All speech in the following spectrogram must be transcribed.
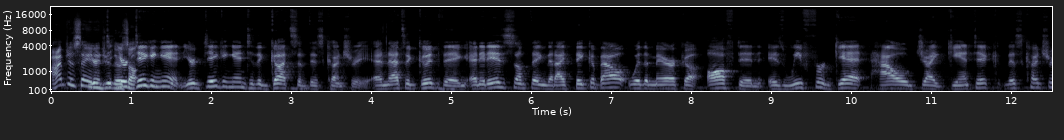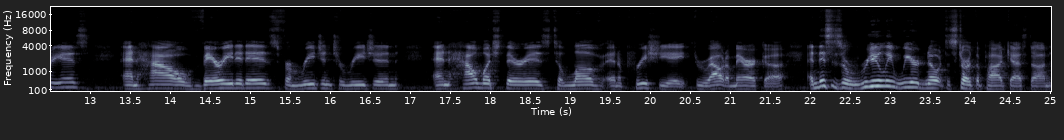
I'm, just saying, you're, Andrew, you're a- digging in. You're digging into the guts of this country, and that's a good thing. And it is something that I think about with America often. Is we forget how gigantic this country is, and how varied it is from region to region and how much there is to love and appreciate throughout America. And this is a really weird note to start the podcast on.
